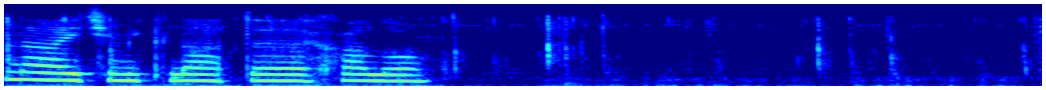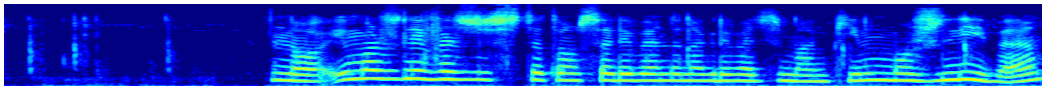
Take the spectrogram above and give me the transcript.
Dajcie mi klatę, halo. No i możliwe, że jeszcze tą serię będę nagrywać z Mankim. Możliwe.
